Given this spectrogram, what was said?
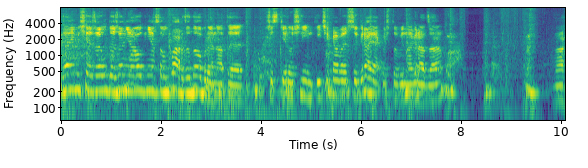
Wydaje mi się, że uderzenia ognia są bardzo dobre na te wszystkie roślinki. Ciekawe, czy gra jakoś to wynagradza. Ach,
